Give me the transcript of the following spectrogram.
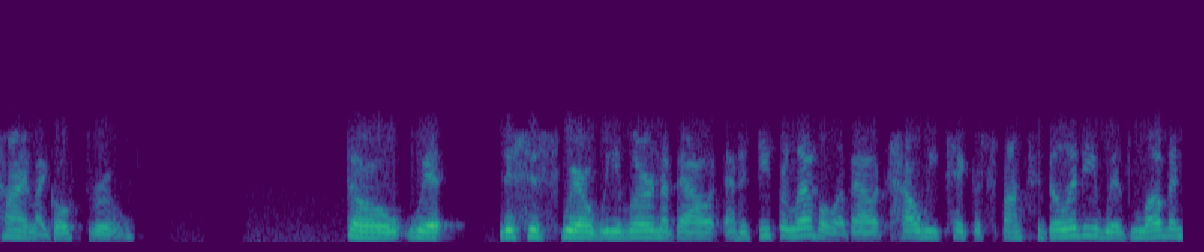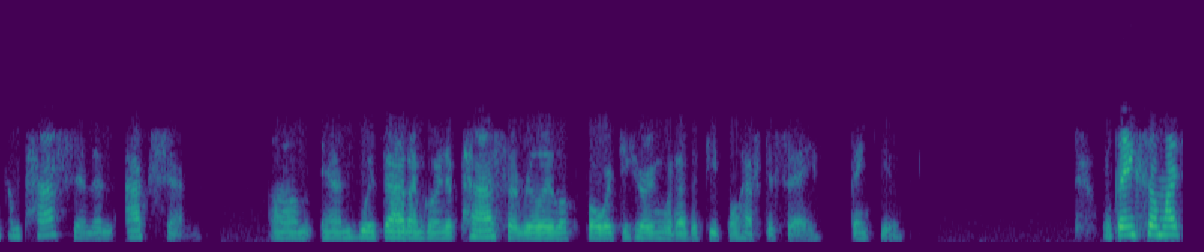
time I go through. So with this is where we learn about at a deeper level about how we take responsibility with love and compassion and action. Um, and with that, I'm going to pass. I really look forward to hearing what other people have to say. Thank you. Well, thanks so much,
